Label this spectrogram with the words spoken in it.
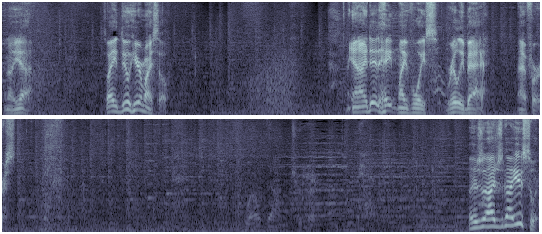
And uh, yeah, so I do hear myself. And I did hate my voice really bad at first. Well done, Trooper. I just, I just got used to it.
